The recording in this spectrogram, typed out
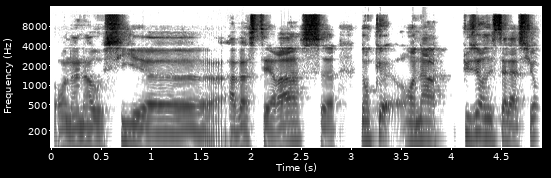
on en a aussi à Vasteras. Donc, on a plusieurs installations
